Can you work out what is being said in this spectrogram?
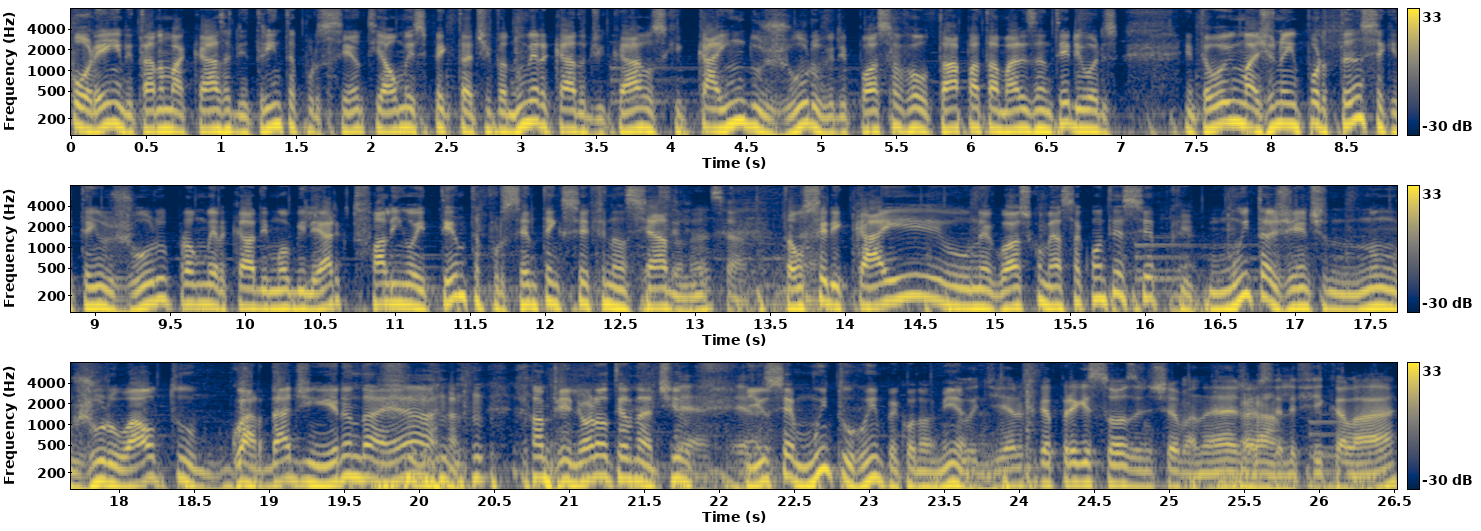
porém ele está numa casa de 30% e há uma expectativa no mercado de carros que caindo o juro ele possa voltar a patamares anteriores. Então eu imagino a importância que tem o juro para um mercado imobiliário que tu fala em 80% tem que ser financiado, que ser né? Financiado. Então é. se ele cai, o negócio começa a acontecer, porque muita gente num juro alto guardar dinheiro ainda é a, a melhor alternativa. É, é. E isso é muito ruim para a economia. O né? dinheiro fica preguiçoso a gente chama, né? Já é. ele fica lá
